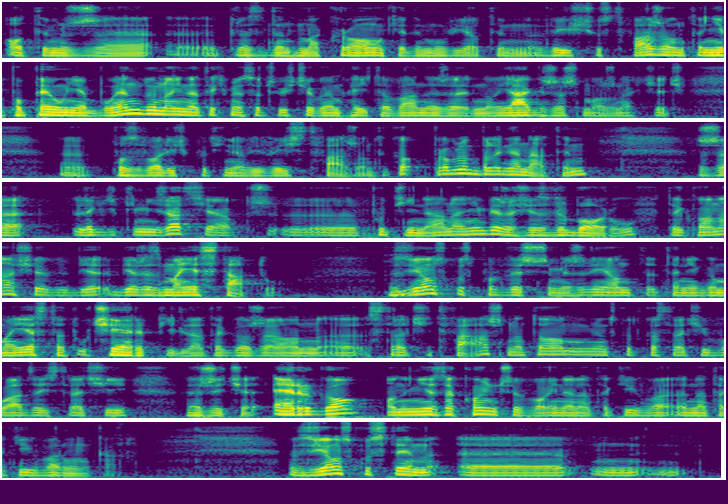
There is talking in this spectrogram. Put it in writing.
o tym, że prezydent Macron, kiedy mówi o tym wyjściu z twarzą, to nie popełnia błędu, no i natychmiast oczywiście byłem hejtowany, że no jakżeż można chcieć pozwolić Putinowi wyjść z twarzą. Tylko problem polega na tym, że legitymizacja y, Putina ona nie bierze się z wyborów, tylko ona się bierze z majestatu. W związku z powyższym, jeżeli on te- ten jego majestat ucierpi, dlatego że on e, straci twarz, no to mówiąc krótko, straci władzę i straci e, życie. Ergo, on nie zakończy wojny na takich, na takich warunkach. W związku z tym e,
